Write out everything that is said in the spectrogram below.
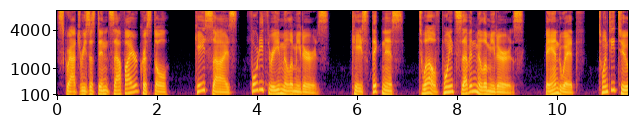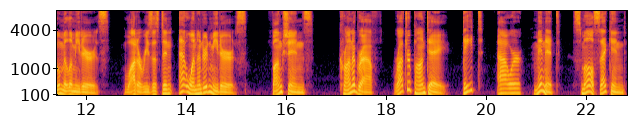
Scratch resistant sapphire crystal. Case size 43 millimeters. Case thickness 12.7 millimeters. Bandwidth 22 millimeters. Water resistant at 100 meters. Functions Chronograph Rattrapante Date, hour, minute, small second,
